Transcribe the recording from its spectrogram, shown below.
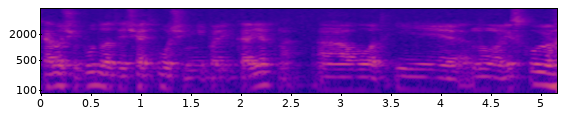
короче, буду отвечать очень неполиткорректно, э, вот, и, ну, рискую,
